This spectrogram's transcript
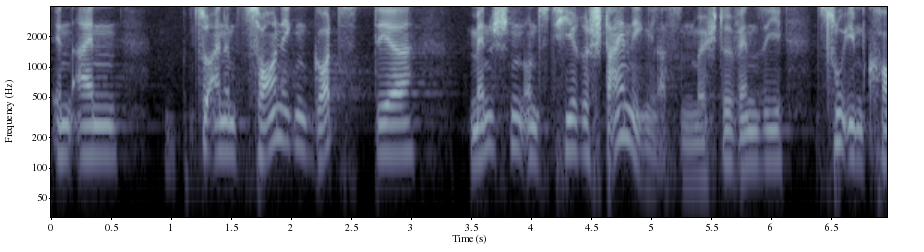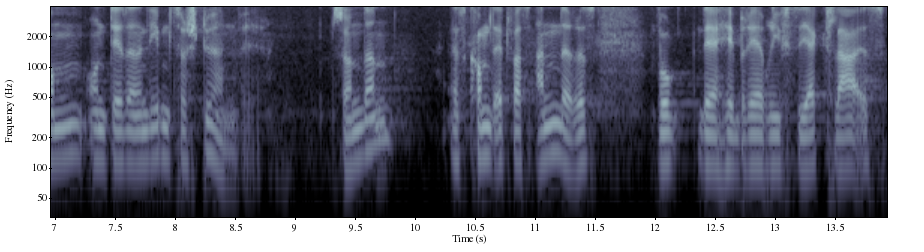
in einen, zu einem zornigen Gott, der Menschen und Tiere steinigen lassen möchte, wenn sie zu ihm kommen und der sein Leben zerstören will. Sondern es kommt etwas anderes, wo der Hebräerbrief sehr klar ist,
